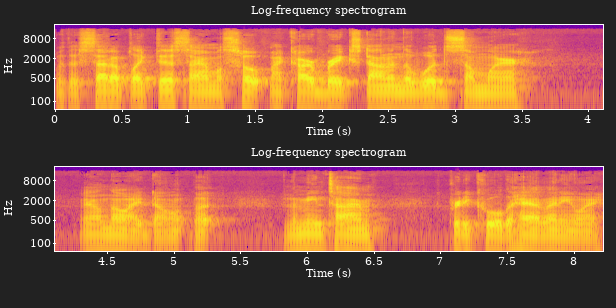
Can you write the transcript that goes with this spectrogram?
With a setup like this, I almost hope my car breaks down in the woods somewhere. Well, no I don't, but in the meantime, pretty cool to have anyway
